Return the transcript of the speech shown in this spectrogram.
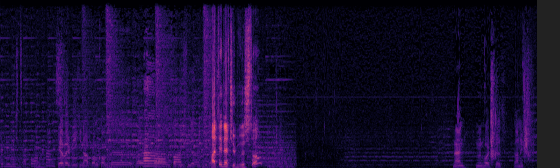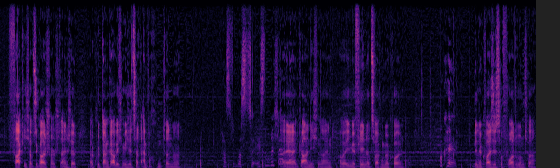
wenn du nichts abbauen kannst? Ja, weil wie ich ihn abbauen konnte, war Ah, und hat mich, warte. hat Hatte der Typ Rüstung? Nein, nur ein Holzschwert, gar nichts. Fuck, ich habe sogar schon ein Steinschild. Ja gut, dann grabe ich mich jetzt halt einfach runter, ne? Hast du was zu essen, Richard? Äh, gar nicht, nein. Aber mir fehlen da zwei Hungerkeulen. Okay. Ich bin ja quasi sofort runter.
